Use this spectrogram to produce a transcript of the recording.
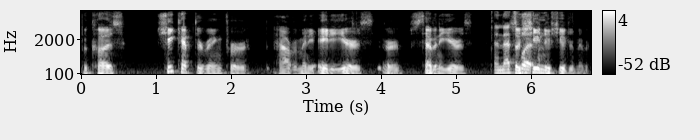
because she kept the ring for however many 80 years or 70 years and that's so what she knew she would remember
